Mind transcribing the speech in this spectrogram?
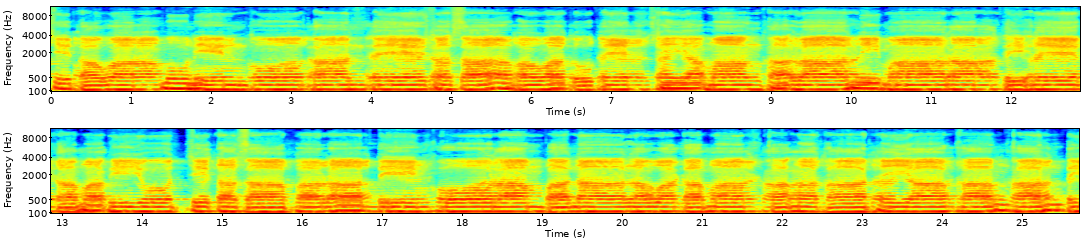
ชิตวามุนินโทตันเตชะสาภวตุเตชยมังคลานิมาราติเร ตมพิยุตจิตสัพพรัตติงโครัมปนาลวะกมะขมทาทยาขังขันติ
